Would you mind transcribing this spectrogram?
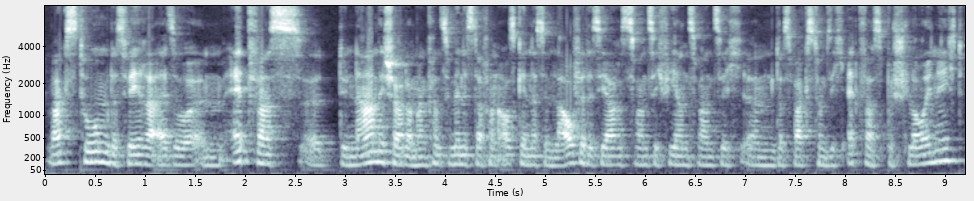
Wachstum. Das wäre also ähm, etwas äh, dynamischer oder man kann zumindest davon ausgehen, dass im Laufe des Jahres 2024 ähm, das Wachstum sich etwas beschleunigt.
